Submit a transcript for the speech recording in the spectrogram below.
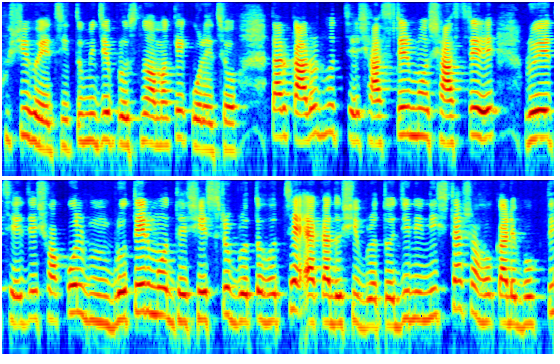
খুশি হয়েছি, তুমি যে প্রশ্ন আমাকে করেছ। তার কারণ হচ্ছে শাস্ত্রের শাস্ত্রে রয়েছে যে সকল ব্রতের মধ্যে শ্রেষ্ঠ ব্রত হচ্ছে একাদশী ব্রত। যিনি নিষ্ঠা সহকারে, ভক্তি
